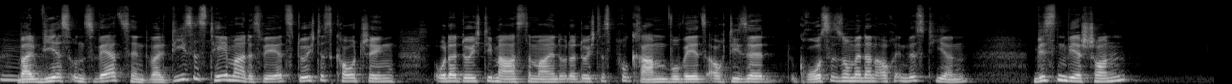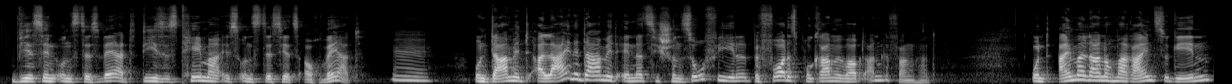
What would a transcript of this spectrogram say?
mhm. weil wir es uns wert sind, weil dieses Thema, das wir jetzt durch das Coaching oder durch die Mastermind oder durch das Programm, wo wir jetzt auch diese große Summe dann auch investieren, wissen wir schon, wir sind uns das wert. Dieses Thema ist uns das jetzt auch wert. Mhm. Und damit, alleine damit ändert sich schon so viel, bevor das Programm überhaupt angefangen hat. Und einmal da nochmal reinzugehen,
